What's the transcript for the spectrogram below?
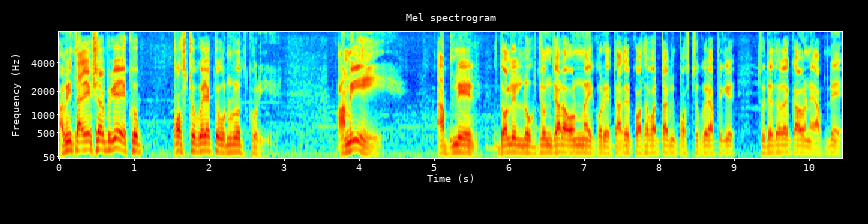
আমি তারেক সাহেবকে খুব কষ্ট করে একটা অনুরোধ করি। আমি আপনার দলের লোকজন যারা অন্যায় করে, তাদের কথাবার্তা আমি স্পষ্ট করে আপনাকে তুলে ধরার কারণে আপনি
